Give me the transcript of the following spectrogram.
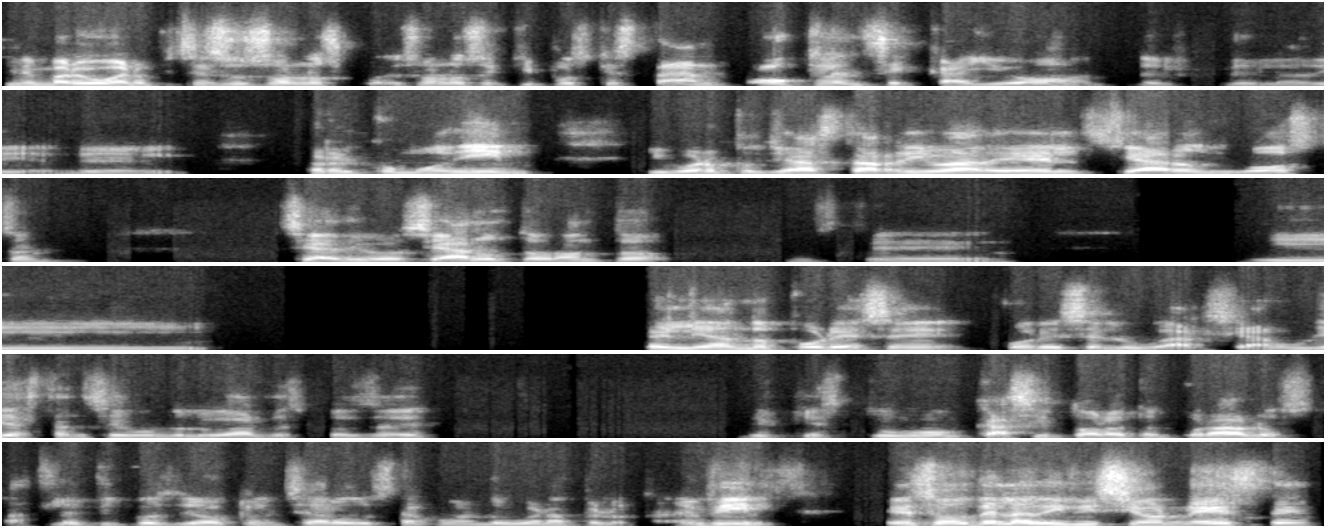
Sin embargo, bueno, pues esos son los, son los equipos que están. Oakland se cayó para el comodín y bueno, pues ya está arriba de él Seattle y Boston. O sea, digo, Seattle, Toronto. Este, y, peleando por ese, por ese lugar. Seattle ya está en segundo lugar después de, de que estuvo casi toda la temporada. Los Atléticos de Oakland, Seattle está jugando buena pelota. En fin, eso de la división este,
